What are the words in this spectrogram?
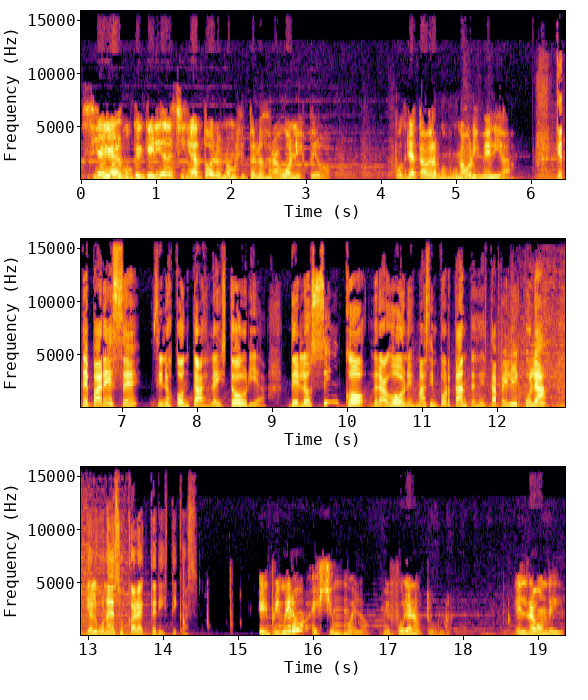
si hay algo que quería decirle a todos los nombres de todos los dragones, pero podría tardar como una hora y media. ¿Qué te parece si nos contás la historia de los cinco dragones más importantes de esta película y algunas de sus características? El primero es Chimuelo, el Furia Nocturna. El dragón de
